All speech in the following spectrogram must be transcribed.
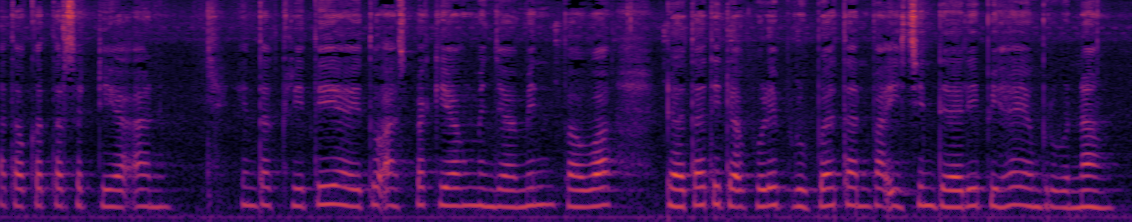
atau ketersediaan. Integrity yaitu aspek yang menjamin bahwa data tidak boleh berubah tanpa izin dari pihak yang berwenang.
